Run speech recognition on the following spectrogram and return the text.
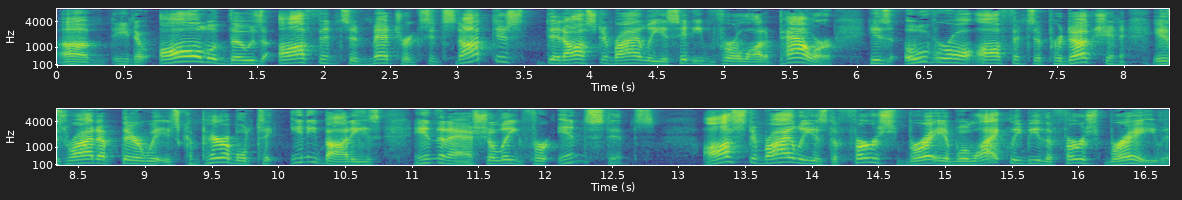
um, you know, all of those offensive metrics. It's not just that Austin Riley is hitting for a lot of power. His overall offensive production is right up there with is comparable to anybody's in the National League. For instance, Austin Riley is the first Brave, will likely be the first Brave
